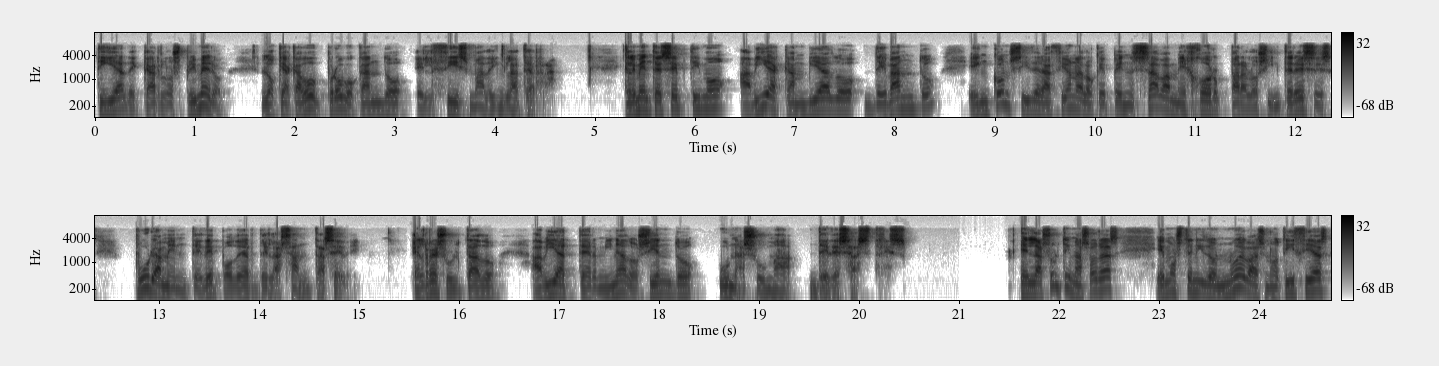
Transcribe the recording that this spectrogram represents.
tía de Carlos I, lo que acabó provocando el cisma de Inglaterra. Clemente VII había cambiado de bando en consideración a lo que pensaba mejor para los intereses puramente de poder de la Santa Sede. El resultado había terminado siendo una suma de desastres. En las últimas horas hemos tenido nuevas noticias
